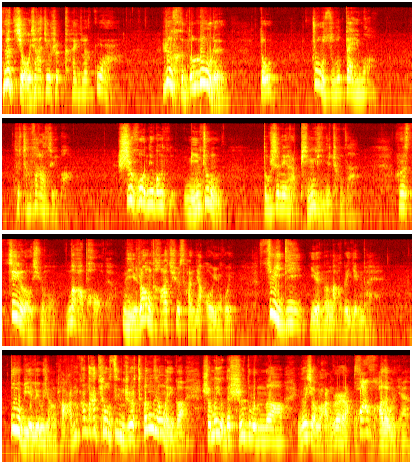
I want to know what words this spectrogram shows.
那脚下就是开了挂，让很多路人都。驻足呆望，他张大了嘴巴。事后那帮民众都是那样频频的称赞，说这老兄那跑的，你让他去参加奥运会，最低也能拿个银牌，不比刘翔差。那那跳自行车蹭蹭往前干，什么有那石墩子啊，有那小栏杆啊，夸夸的往前。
